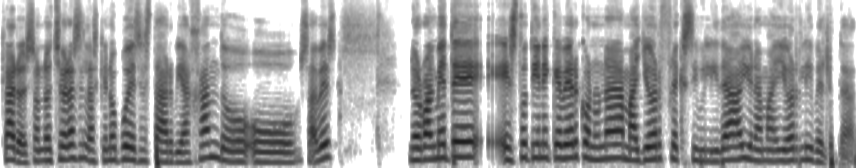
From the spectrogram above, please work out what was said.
claro, son ocho horas en las que no puedes estar viajando o, ¿sabes? Normalmente esto tiene que ver con una mayor flexibilidad y una mayor libertad.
